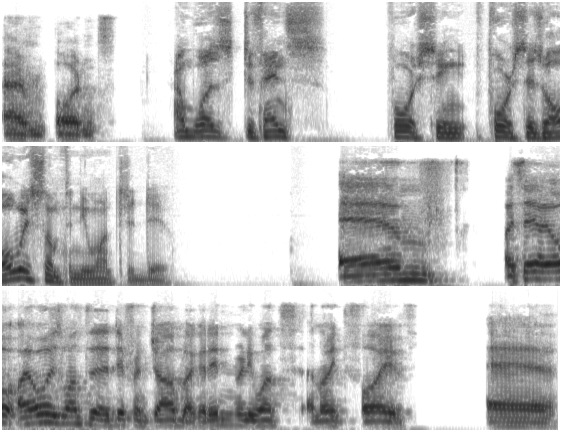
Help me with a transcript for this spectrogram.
armed boardings. And was defence forcing forces always something you wanted to do? Um, I'd say I, I always wanted a different job. Like I didn't really want a nine to five. Uh,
